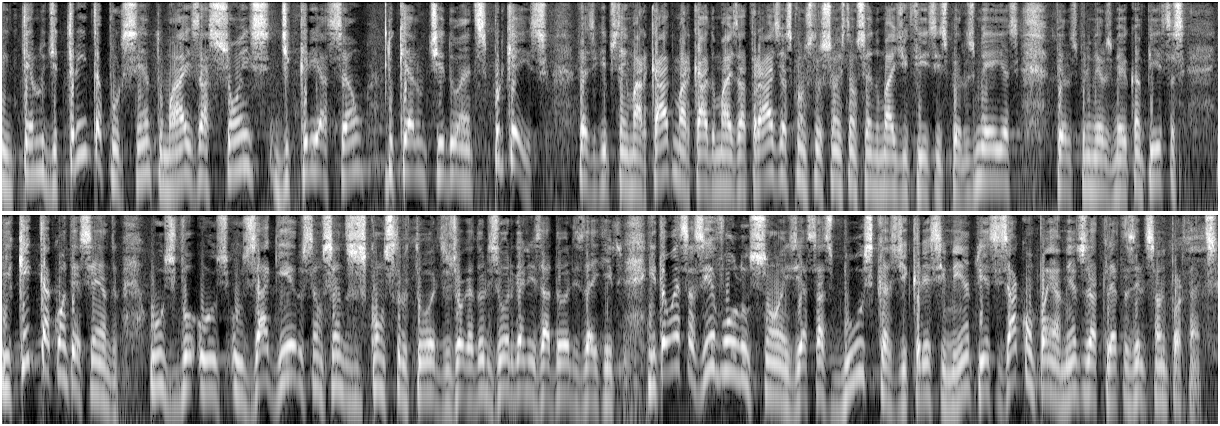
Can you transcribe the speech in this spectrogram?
em torno de 30% mais ações de criação do que eram tido antes. Por que isso? Porque as equipes têm marcado, marcado mais atrás e as construções estão sendo mais difíceis pelos meias, pelos primeiros meio-campistas. E o que está acontecendo? Os, os, os zagueiros estão sendo os construtores, os jogadores organizadores da equipe. Então, essas evoluções e essas buscas de crescimento e esses acompanhamentos dos atletas, eles são importantes.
